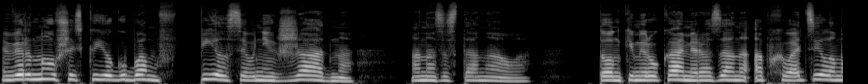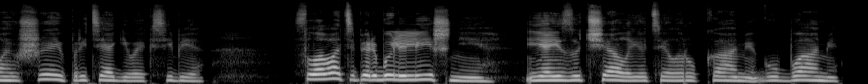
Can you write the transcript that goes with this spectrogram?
Вернувшись к ее губам, впился в них жадно. Она застонала. Тонкими руками Розана обхватила мою шею, притягивая к себе. Слова теперь были лишние. Я изучал ее тело руками, губами,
